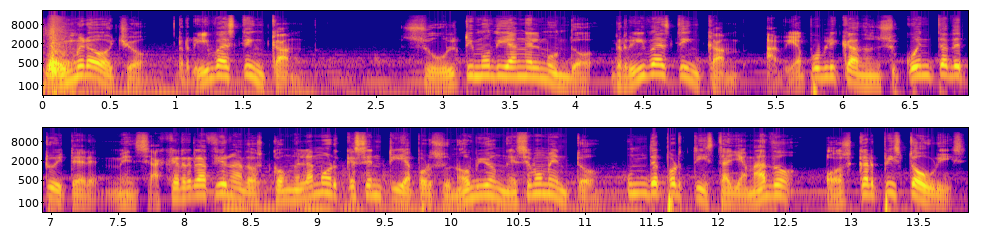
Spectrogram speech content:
Número 8. Riva Steenkamp su último día en el mundo, Riva Steenkamp había publicado en su cuenta de Twitter mensajes relacionados con el amor que sentía por su novio en ese momento, un deportista llamado Oscar Pistorius.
